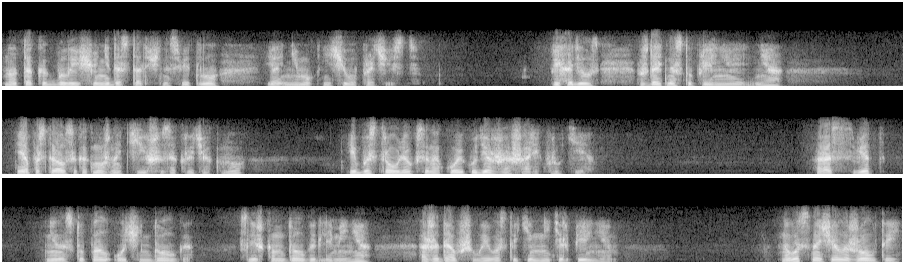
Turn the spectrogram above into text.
Но так как было еще недостаточно светло, я не мог ничего прочесть. Приходилось ждать наступления дня. Я постарался как можно тише закрыть окно и быстро улегся на койку, держа шарик в руке. Рассвет не наступал очень долго, слишком долго для меня, ожидавшего его с таким нетерпением. Но вот сначала желтый,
